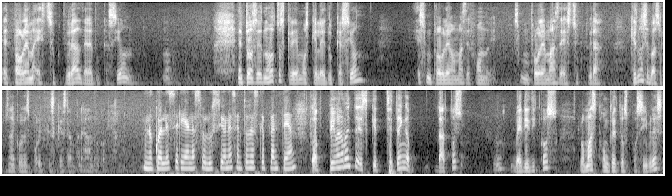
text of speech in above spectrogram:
el problema estructural de la educación. Entonces nosotros creemos que la educación es un problema más de fondo, es un problema más de estructural, que no se va a solucionar con las políticas que está manejando el gobierno. Bueno, ¿cuáles serían las soluciones entonces que plantean? primeramente es que se tenga datos verídicos, lo más concretos posibles,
